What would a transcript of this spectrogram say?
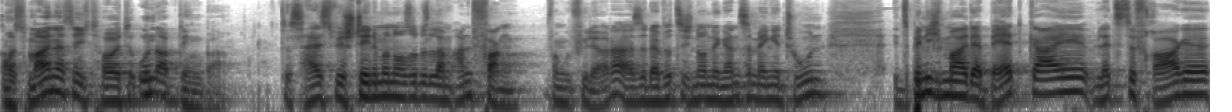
aus meiner Sicht heute unabdingbar. Das heißt, wir stehen immer noch so ein bisschen am Anfang vom Gefühl her, oder? Also da wird sich noch eine ganze Menge tun. Jetzt bin ich mal der Bad Guy. Letzte Frage.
